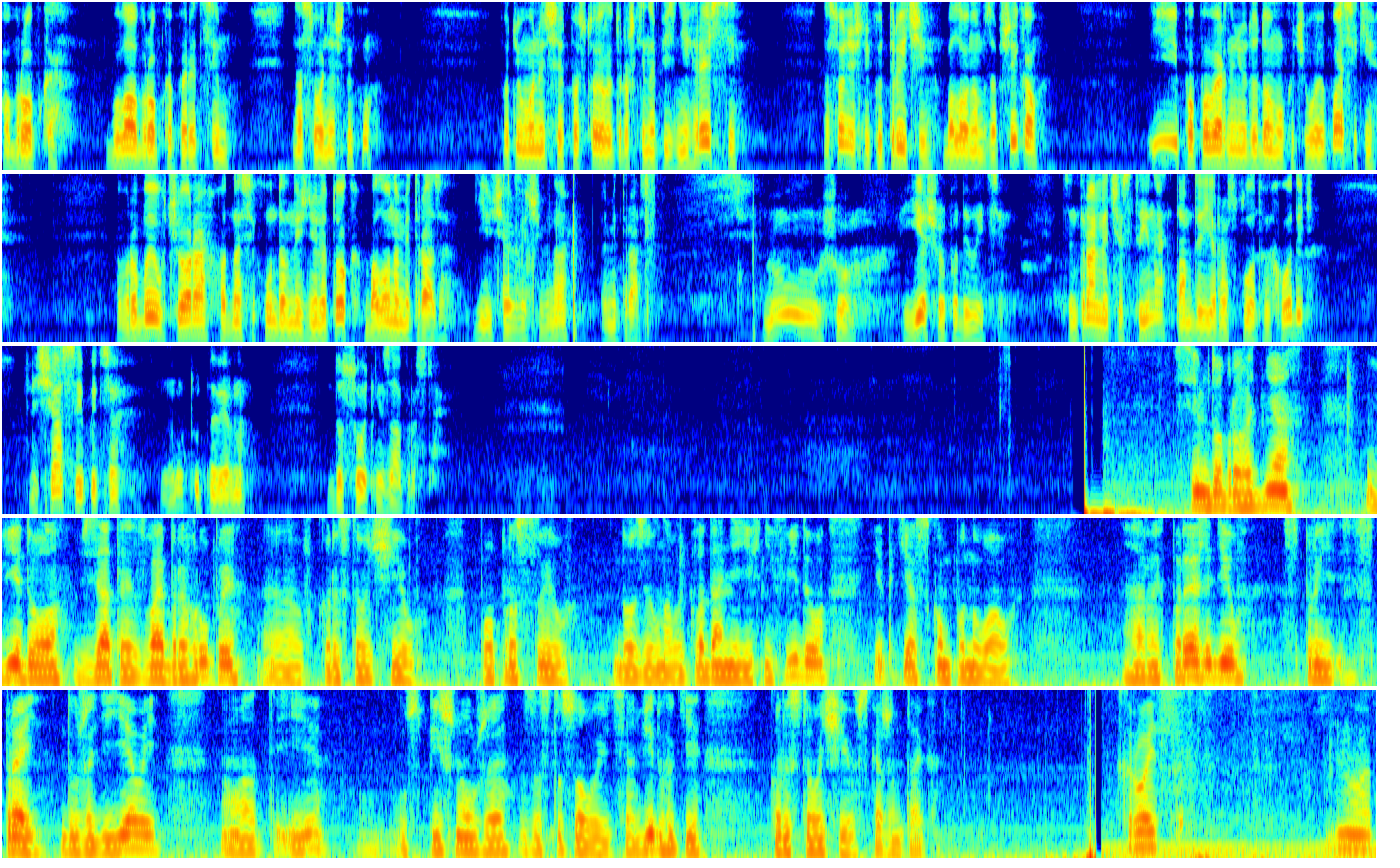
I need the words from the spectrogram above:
обробка. Була обробка перед цим на соняшнику. Потім вони ще постояли трошки на пізній гречці. На соняшнику тричі балоном запшикав. І по поверненню додому кочової пасіки обробив вчора одна секунда в нижній люток балоном мітраза. Діюча речовина амітраз. Ну що, є що подивитися. Центральна частина, там де є розплод виходить, кліща сипеться. Ну тут, мабуть, до сотні запросто. Всім доброго дня. Відео взяте з Viber групи е, в користувачів попросив дозвіл на викладання їхніх відео і таке скомпонував. Гарних переглядів. Спрей, спрей дуже дієвий. От, і успішно вже застосовуються відгуки користувачів, скажімо так. Кройс. От.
